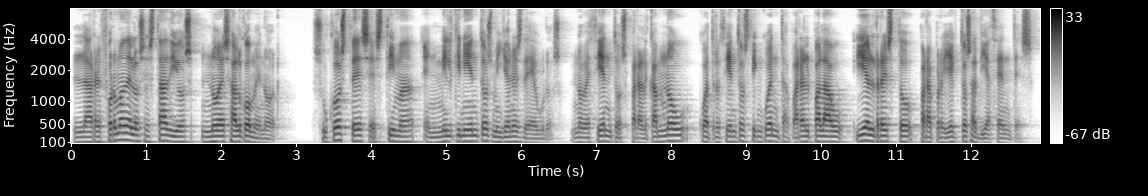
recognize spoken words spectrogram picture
La reforma de los estadios no es algo menor, su coste se estima en 1.500 millones de euros, 900 para el Camp Nou, 450 para el Palau y el resto para proyectos adyacentes.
